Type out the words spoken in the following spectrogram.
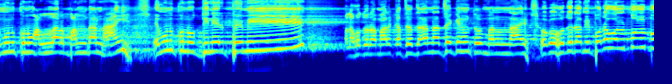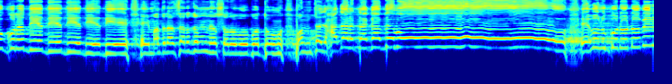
এমন কোনো আল্লাহর বান্দা নাই, এমন কোনো দিনের প্রেমিক। বলে, হুজুর আমার কাছে জান আছে, কিন্তু মাল নাই। ওগো হুজুর, আমি পরে অল্প অল্প করে দিয়ে দিয়ে দিয়ে দিয়ে দিয়ে এই মাদ্রাসার জন্য সর্বপ্রথম পঞ্চাশ হাজার টাকা দেব। এমন কোন নবীর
